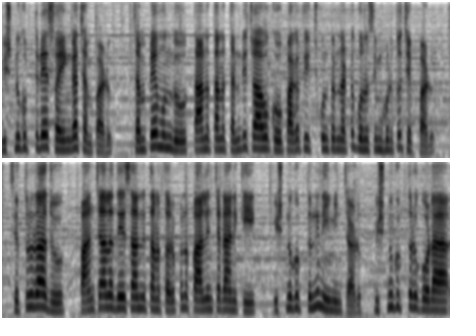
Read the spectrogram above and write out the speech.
విష్ణుగుప్తుడే స్వయంగా చంపాడు. చంపే ముందు తాను తన తండ్రి చావుకు పగ తీర్చుకుంటున్నట్టు గుణసింహుడితో చెప్పాడు. శత్రురాజు పాంచాల దేశాన్ని తన తరపున పాలించడానికి విష్ణుగుప్తుని నియమించాడు. విష్ణుగుప్తుడు కూడా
